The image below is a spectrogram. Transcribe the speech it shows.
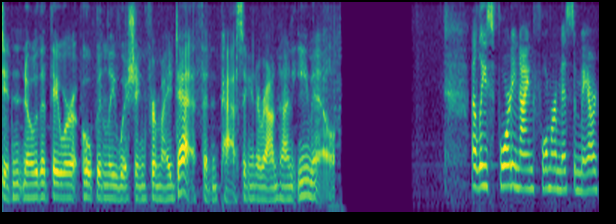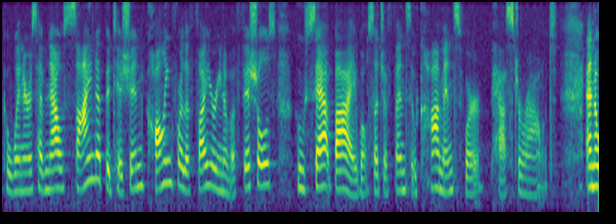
didn't know that they were openly wishing for my death and passing it around on email. At least 49 former Miss America winners have now signed a petition calling for the firing of officials who sat by while such offensive comments were passed around. And a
